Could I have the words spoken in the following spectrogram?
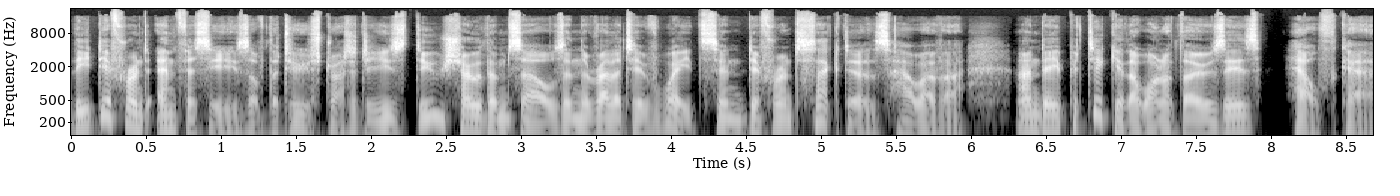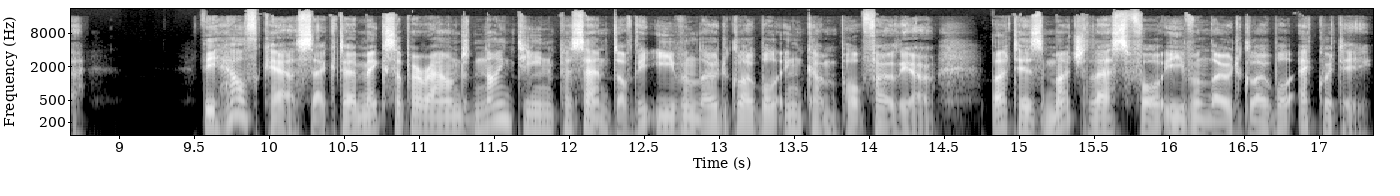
The different emphases of the two strategies do show themselves in the relative weights in different sectors, however, and a particular one of those is healthcare. The healthcare sector makes up around 19% of the Evenlode Global Income portfolio, but is much less for Evenlode Global Equity.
